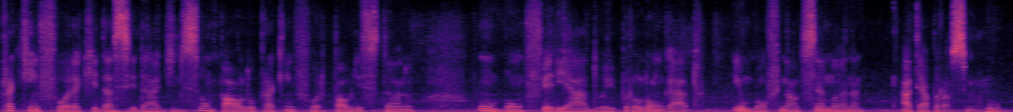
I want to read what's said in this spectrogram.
para quem for aqui da cidade de São Paulo, para quem for paulistano, um bom feriado aí prolongado e um bom final de semana. Até a próxima.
